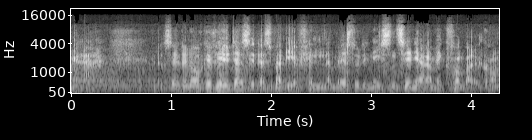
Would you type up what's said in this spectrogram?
Ja, es hätte noch gefehlt, dass sie das bei dir finden. Dann wärst du die nächsten zehn Jahre weg vom Balkon.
